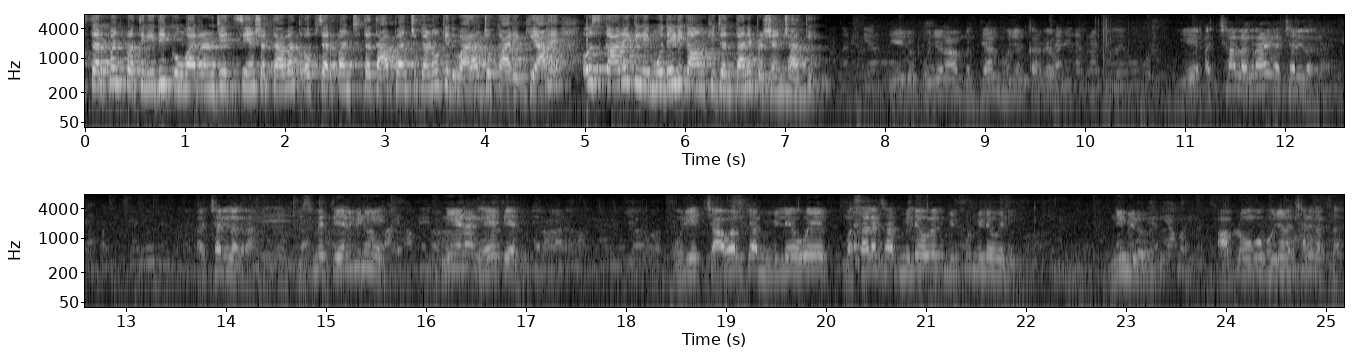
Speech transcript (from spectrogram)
सरपंच प्रतिनिधि कुंवर रणजीत सिंह शक्तावत उप सरपंच तथा पंचगणों के द्वारा जो कार्य किया है, उस कार्य के लिए मुदेड़ी गाँव की जनता ने प्रशंसा की। ये जो भोजन आप मध्यान्ह भोजन कर रहे हो, ये अच्छा लग रहा है अच्छा नहीं लग रहा है? अच्छा नहीं लग रहा। इसमें तेल भी नहीं है। नहीं है ना? है तेल। और ये चावल क्या मिले हुए, मसाले के साथ मिले हुए कि बिल्कुल मिले हुए नहीं? नहीं मिले हुए आप लोगों को भोजन अच्छा नहीं लगता है।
